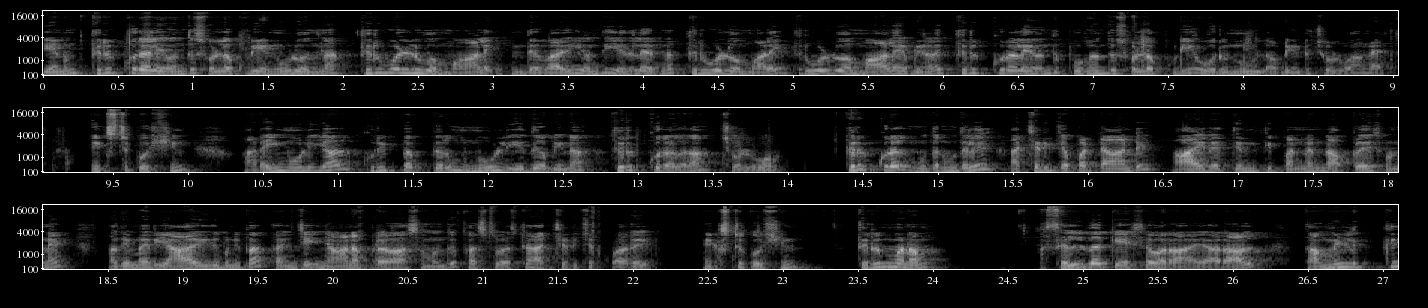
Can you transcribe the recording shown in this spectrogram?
எனும் திருக்குறளை வந்து சொல்லக்கூடிய நூல் வந்து திருவள்ளுவ மாலை. இந்த வரி வந்து எதில் இருக்குன்னா திருவள்ளுவ மாலை திருவள்ளுவ மாலை அப்படின்னா திருக்குறளை வந்து புகழ்ந்து சொல்லக்கூடிய ஒரு நூல் அப்படின்ட்டு சொல்லுவாங்க. நெக்ஸ்ட் கொஸ்டின் அடைமொழியால் குறிப்ப பெறும் நூல் எது அப்படின்னா திருக்குறளை தான் சொல்லுவோம் திருக்குறள் முதன் முதலில் அச்சடிக்கப்பட்ட ஆண்டு ஆயிரத்தி எண்ணூத்தி பன்னெண்டு அப்படியே சொன்னேன். அதே மாதிரி யார் இது பண்ணிப்பா? தஞ்சை ஞானப்பிரகாசம் வந்து ஃபர்ஸ்ட் ஃபர்ஸ்ட் அச்சடிச்சிருப்பாரு. நெக்ஸ்ட் கொஸ்டின் திருமணம் செல்வகேசவராயாரால் தமிழுக்கு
